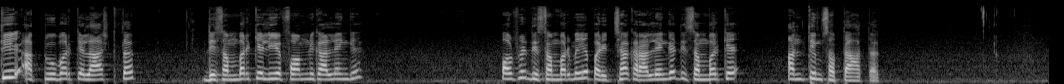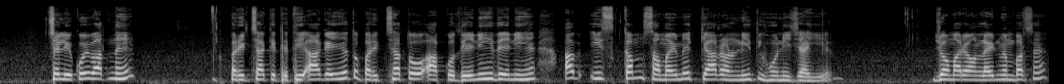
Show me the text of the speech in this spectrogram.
कि अक्टूबर के लास्ट तक दिसंबर के लिए फॉर्म निकालेंगे और फिर दिसंबर में ये परीक्षा करा लेंगे, दिसंबर के अंतिम सप्ताह तक। चलिए, कोई बात नहीं। परीक्षा की तिथि आ गई है तो परीक्षा तो आपको देनी ही देनी है। अब इस कम समय में क्या रणनीति होनी चाहिए? जो हमारे ऑनलाइन मेंबर्स हैं,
